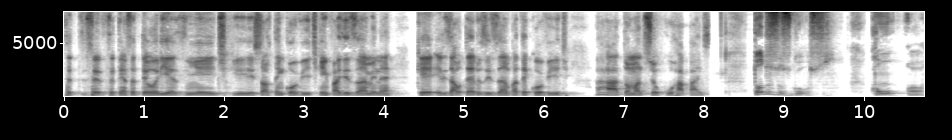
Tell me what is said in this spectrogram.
Você tem essa teoriazinha aí de que só tem Covid quem faz exame, né? Porque eles alteram os exames pra ter Covid. Ah, toma do seu cu, rapaz. Todos os gols com, ó,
